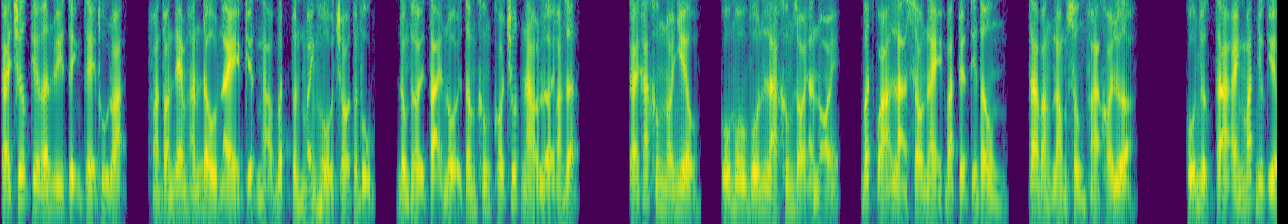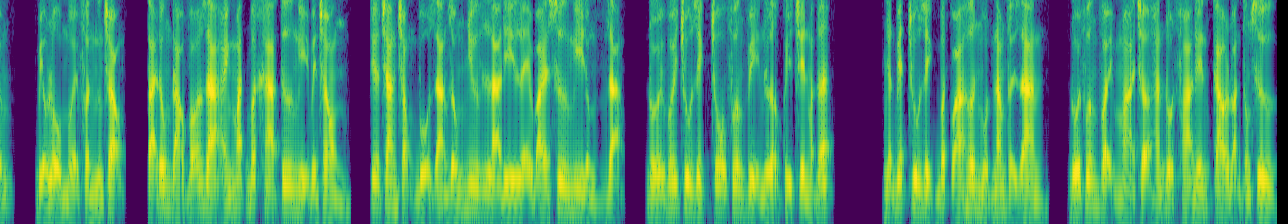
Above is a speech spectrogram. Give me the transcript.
Cái trước kia ân uy tịnh tệ thủ đoạn, hoàn toàn đem hắn đầu này kiệt ngạo bất tuần mánh hổ cho tuần phục, đồng thời tại nội tâm không có chút nào lời oán giận. Cái khác không nói nhiều, cố mô vốn là không giỏi ăn nói, bất quá là sau này bắt tuyệt tiên tông, ta bằng lòng sông pha khói lửa. Cố nhược ta ánh mắt như kiếm, biểu lộ mười phần ngưng trọng, tại đông đảo võ giả ánh mắt bất khả tư nghị bên trong, kia trang trọng bộ dáng giống như là đi lễ bái sư nghi đồng dạng, đối với chu dịch chỗ phương vị nửa quỷ trên mặt đất nhận biết chu dịch bất quá hơn một năm thời gian, đối phương vậy mà trợ hắn đột phá đến cao đoạn tông sư,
